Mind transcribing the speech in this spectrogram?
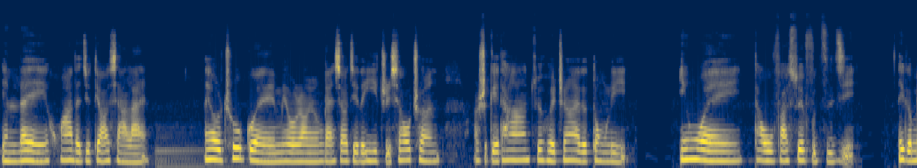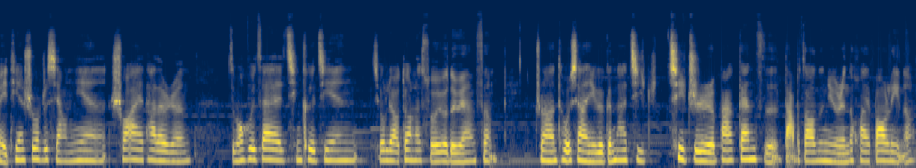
眼泪哗的就掉下来。没有出轨没有让勇敢小姐的意志消沉，而是给她追回真爱的动力，因为她无法说服自己，那个每天说着想念、说爱她的人，怎么会在顷刻间就了断了所有的缘分，转而投向一个跟她气气质八竿子打不着的女人的怀抱里呢？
